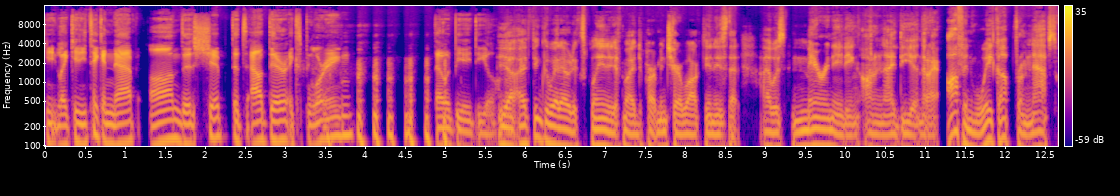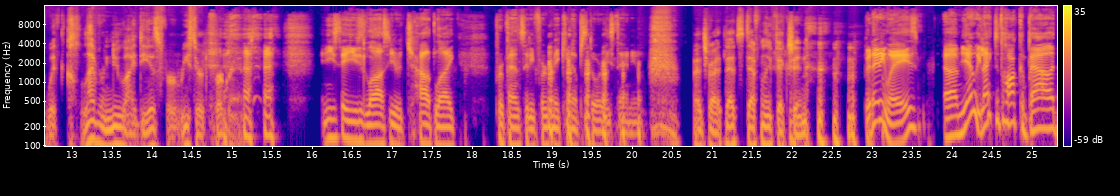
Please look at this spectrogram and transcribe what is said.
Can you, like, can you take a nap on the ship that's out there exploring? that would be ideal. Yeah, I think the way I would explain it if my department chair walked in is that I was marinating on an idea and that I often wake up from naps with clever new ideas for research programs. And you say you lost your childlike propensity for making up stories, Daniel. That's right. That's definitely fiction. but, anyways, um, yeah, we like to talk about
